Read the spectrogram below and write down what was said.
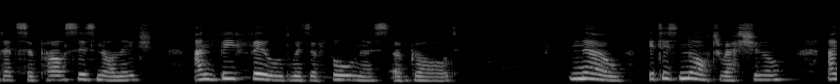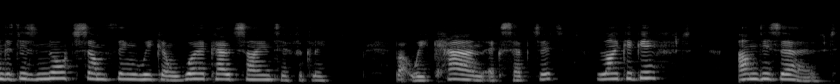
that surpasses knowledge and be filled with the fullness of God. No, it is not rational, and it is not something we can work out scientifically, but we can accept it like a gift, undeserved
